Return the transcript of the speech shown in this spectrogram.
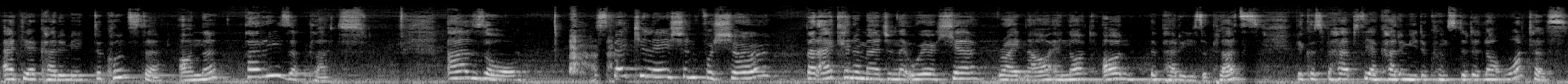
at the Akademie de Kunste on the Pariser Platz. Also, speculation for sure, but I can imagine that we're here right now and not on the Pariser Platz because perhaps the Akademie de Kunste did not want us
